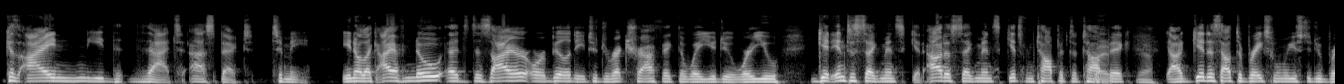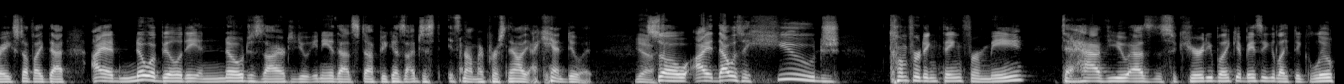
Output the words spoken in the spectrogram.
Because I need that aspect to me. You know, like I have no uh, desire or ability to direct traffic the way you do, where you get into segments, get out of segments, get from topic to topic, yeah. uh, get us out to breaks when we used to do breaks, stuff like that. I had no ability and no desire to do any of that stuff because I just, it's not my personality. I can't do it. yeah. So I, that was a huge comforting thing for me to have you as the security blanket, basically like the glue.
